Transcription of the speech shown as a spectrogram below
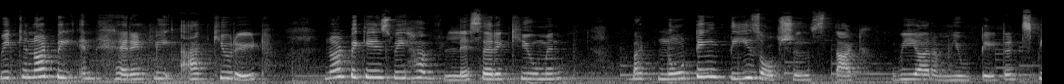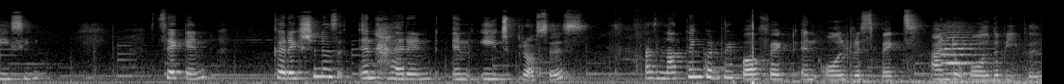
we cannot be inherently accurate not because we have lesser acumen but noting these options that we are a mutated species. Second correction is inherent in each process as nothing could be perfect in all respects and to all the people.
